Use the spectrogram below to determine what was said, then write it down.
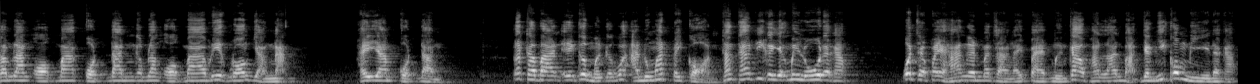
กำลังออกมากดดันกำลังออกมาเรียกร้องอย่างหนัก พยายามกดดัน รัฐบาลเองก็เหมือนกับว่าอนุมัติไปก่อน ทั้งๆที่ก็ยังไม่รู้นะครับ ว่าจะไปหาเงินมาจากไหน 89,000 ล้านบาท อย่างนี้ก็มีนะครับ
